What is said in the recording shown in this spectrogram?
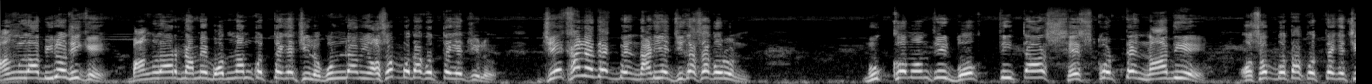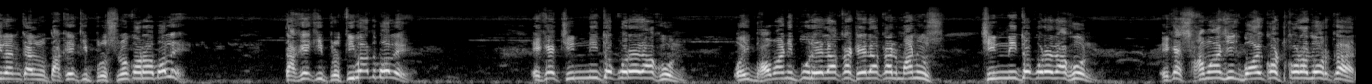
বাংলা বিরোধীকে, বাংলার নামে বদনাম করতে গেছিল, গুন্ডামি, অসভ্যতা করতে গেছিল, যেখানে দেখবেন দাঁড়িয়ে জিজ্ঞাসা করুন, মুখ্যমন্ত্রীর বক্তৃতা শেষ করতে না দিয়ে অসভ্যতা করতে গেছিলেন কেন? তাকে কি প্রশ্ন করা বলে? তাকে কি প্রতিবাদ বলে? একে চিহ্নিত করে রাখুন। ওই ভবানীপুর এলাকা টেলাকার মানুষ চিহ্নিত করে রাখুন। একে সামাজিক বয়কট করা দরকার।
